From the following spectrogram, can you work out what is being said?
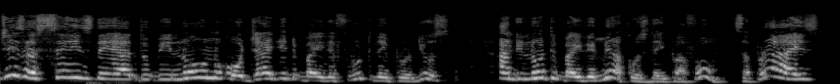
Jesus says they are to be known or judged by the fruit they produce and not by the miracles they perform. Surprise!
